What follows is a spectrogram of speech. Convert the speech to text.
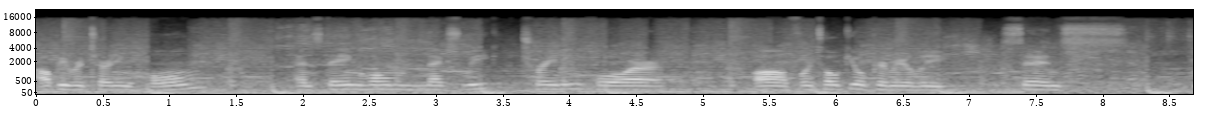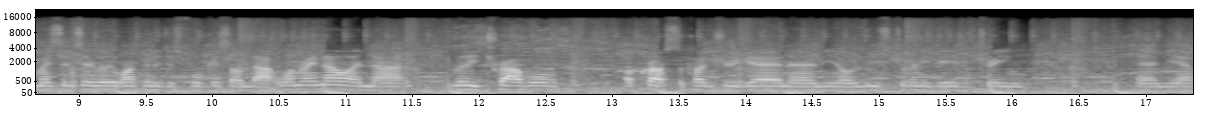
I'll be returning home and staying home next week, training for uh, for Tokyo Premier League since my sensei really wants me to just focus on that one right now and not really travel across the country again and you know lose too many days of training and yeah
